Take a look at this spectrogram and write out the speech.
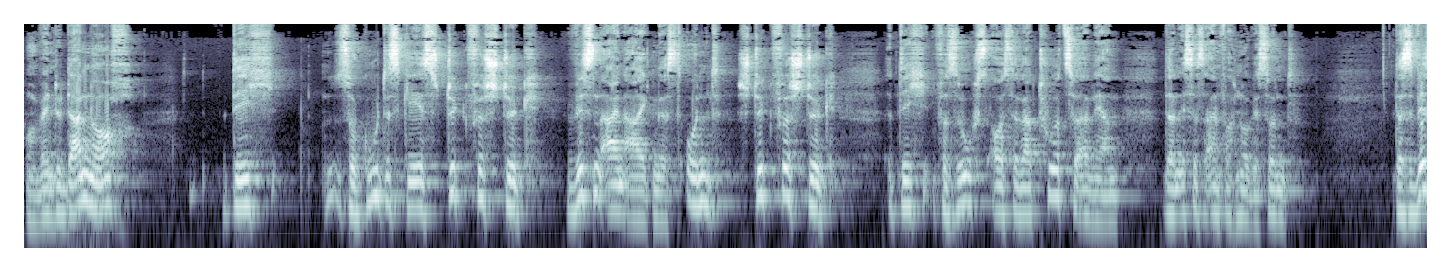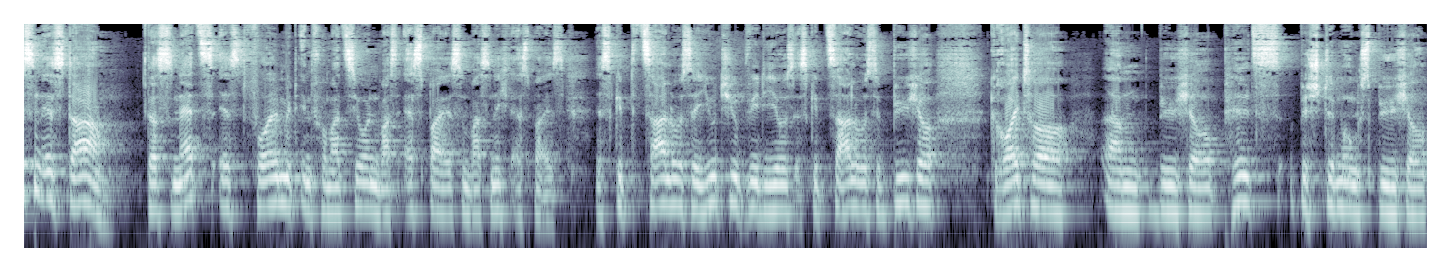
Und wenn du dann noch dich so gut es geht Stück für Stück Wissen eineignest und Stück für Stück dich versuchst aus der Natur zu ernähren, dann ist es einfach nur gesund. Das Wissen ist da. Das Netz ist voll mit Informationen, was essbar ist und was nicht essbar ist. Es gibt zahllose YouTube-Videos, es gibt zahllose Bücher, Kräuterbücher, ähm, Pilzbestimmungsbücher,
